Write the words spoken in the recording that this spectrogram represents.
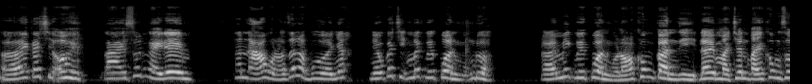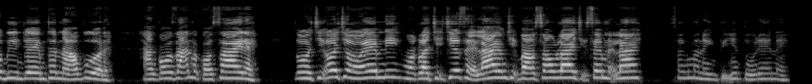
Đấy các chị ơi like suốt ngày đêm thân áo của nó rất là vừa nhá. Nếu các chị mix với quần cũng được. Đấy mix với quần của nó không cần gì. Đây mà chân váy không sơ bin cho em thân áo vừa này. Hàng co giãn và có size này. Rồi chị ơi chờ em đi. Hoặc là chị chia sẻ like không? Chị vào sau like chị xem lại like. Sao cái màn hình tự nhiên tối đen này?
